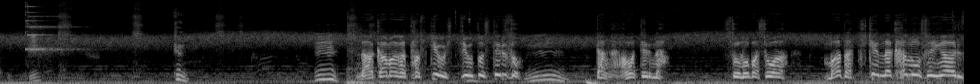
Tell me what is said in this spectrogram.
어디지? 등. 음, 仲間が助けを必要としてるぞ 음. だが慌てるなその場所はまだ危険な可能性がある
